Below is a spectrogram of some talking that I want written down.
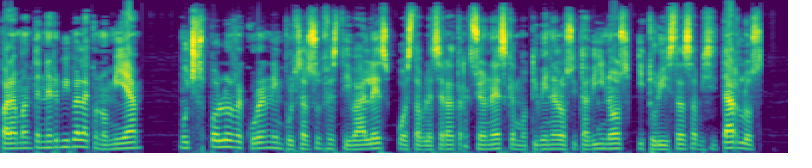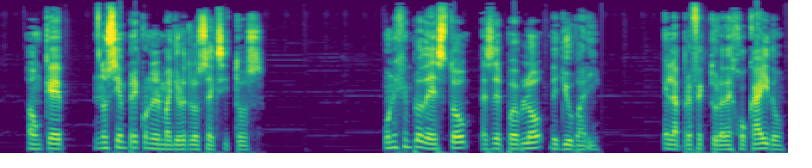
Para mantener viva la economía, muchos pueblos recurren a impulsar sus festivales o establecer atracciones que motiven a los citadinos y turistas a visitarlos, aunque no siempre con el mayor de los éxitos. Un ejemplo de esto es el pueblo de Yubari, en la prefectura de Hokkaido,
